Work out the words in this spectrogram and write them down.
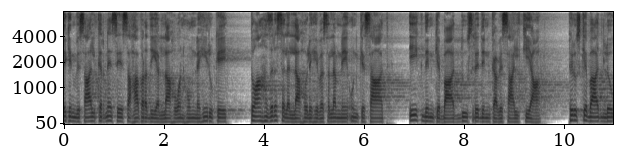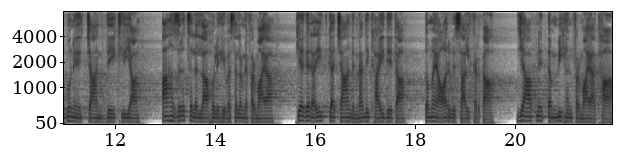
لیکن وصال کرنے سے صحابہ رضی اللہ عنہم نہیں رکے، تو آن حضرت صلی اللہ علیہ وسلم نے ان کے ساتھ ایک دن کے بعد دوسرے دن کا وصال کیا۔ پھر اس کے بعد لوگوں نے چاند دیکھ لیا۔ آ حضرت صلی اللہ علیہ وسلم نے فرمایا کہ اگر عید کا چاند نہ دکھائی دیتا تو میں اور وصال کرتا۔ یا آپ نے تنبیہن فرمایا تھا،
